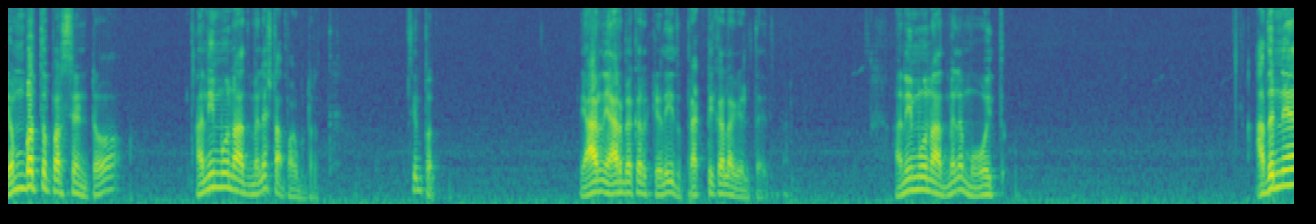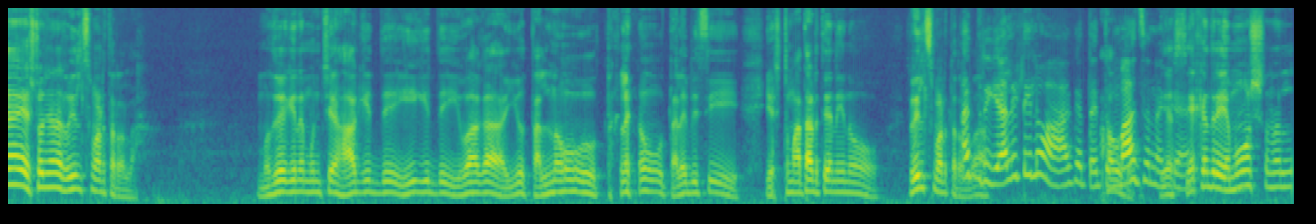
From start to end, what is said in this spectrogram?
ಎಂಬತ್ತು ಪರ್ಸೆಂಟು ಹನಿಮೂನ್ ಆದಮೇಲೆ ಸ್ಟಾಪ್ ಆಗಿಬಿಟ್ಟಿರುತ್ತೆ. ಸಿಂಪಲ್ ಯಾರನ್ನ ಯಾರು ಬೇಕಾದ್ರೆ ಕೇಳಿ ಇದು ಪ್ರಾಕ್ಟಿಕಲಾಗಿ ಹೇಳ್ತಾ ಇದ್ದೀನಿ. ಹನಿಮೂನ್ ಆದಮೇಲೆ ಹೋಯ್ತು ಅದನ್ನೇ ಎಷ್ಟೋ ಜನ ರೀಲ್ಸ್ ಮಾಡ್ತಾರಲ್ಲ. ಮದುವೆಗಿನ ಮುಂಚೆ ಹಾಗಿದ್ದೆ ಹೀಗಿದ್ದೆ ಇವಾಗ ಅಯ್ಯೋ ತಲೆನೋವು ತಲೆನೋವು ತಲೆ ಬಿಸಿ ಎಷ್ಟು ಮಾತಾಡ್ತೀಯ ನೀನು? ರೀಲ್ಸ್ ಮಾಡ್ತಾರಲ್ಲ ಯಾಕಂದ್ರೆ ಎಮೋಷನಲ್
